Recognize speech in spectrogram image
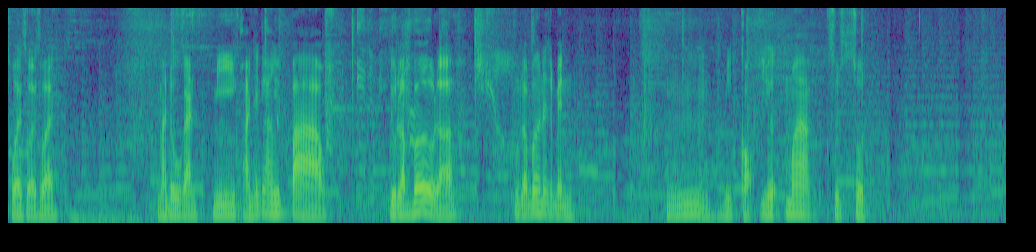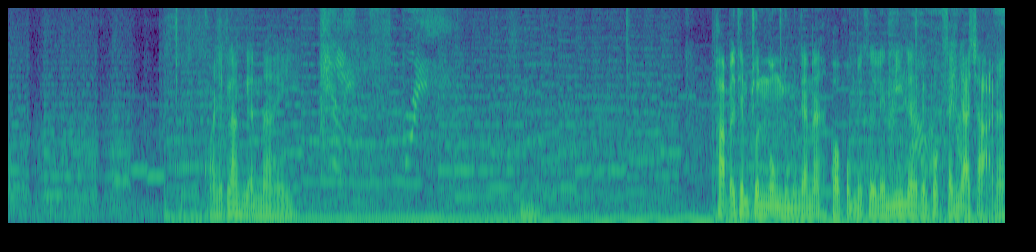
สวยสวยสวยมาดูกันมีขวานยักษ์ล่างหรือเปล่า ดูลับเบิลเหรอดูลับเบิลน่าจะเป็นอืมมีเกาะเยอะมากสุดๆขวานยักษ์ล่างคืออันไหน ภาพไอเทมชนงงอยู่เหมือนกันนะเพราะผมไม่เคยเล่นนี่น่าจะเป็นพวกแซงยาฉะนะ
